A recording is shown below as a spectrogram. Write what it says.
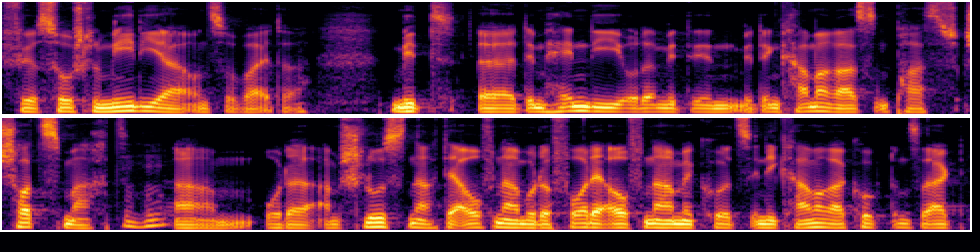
für Social Media und so weiter mit äh, dem Handy oder mit den, mit den Kameras ein paar Shots macht mhm. ähm, oder am Schluss nach der Aufnahme oder vor der Aufnahme kurz in die Kamera guckt und sagt,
